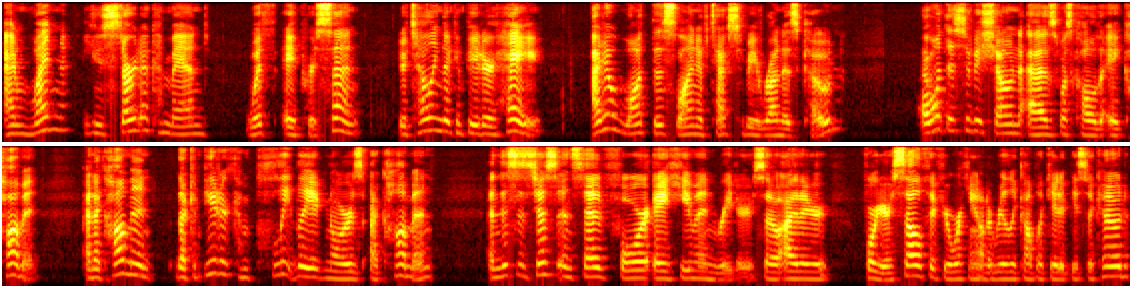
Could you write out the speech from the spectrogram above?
And when you start a command with a percent, you're telling the computer, hey, I don't want this line of text to be run as code. I want this to be shown as what's called a comment. And a comment, the computer completely ignores a comment, and this is just instead for a human reader. So either for yourself if you're working on a really complicated piece of code,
